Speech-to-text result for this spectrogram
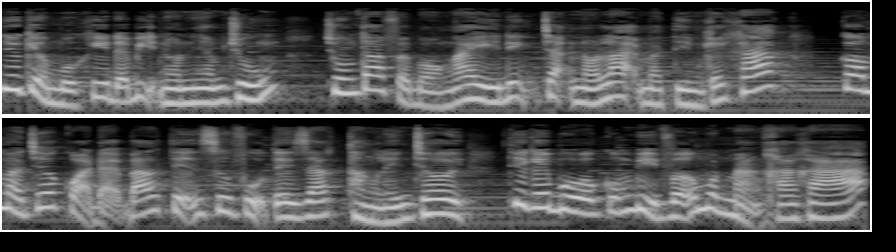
như kiểu một khi đã bị nó nhắm trúng, chúng ta phải bỏ ngay ý định chặn nó lại mà tìm cách khác. Cơ mà chưa quả đại bác tiễn sư phụ Tê Giác thẳng lên chơi, thì cây búa cũng bị vỡ một mảng khá khá.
